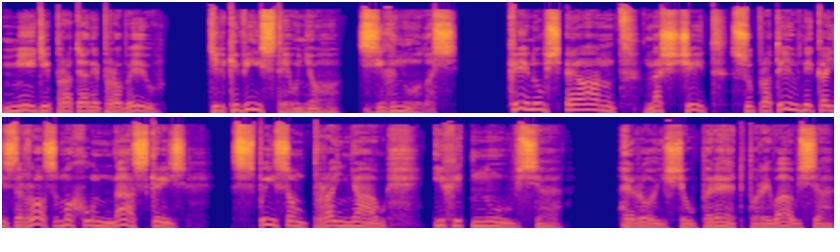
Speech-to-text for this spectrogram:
міді проте не пробив, тільки вістря у нього зігнулось. Кинувсь Еант на щит супротивника і з розмаху наскрізь списом пройняв і хитнувся. Герой, що вперед поривався,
